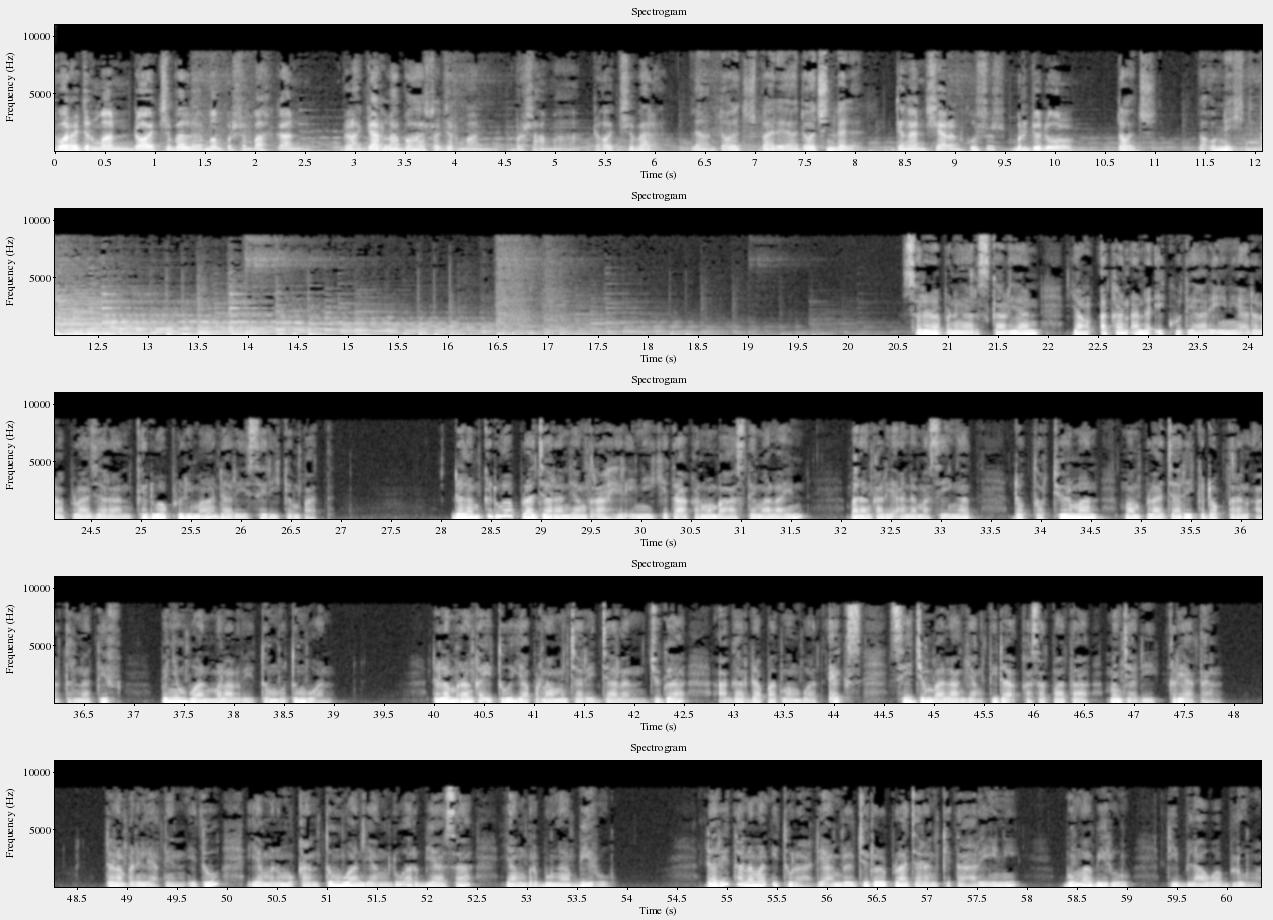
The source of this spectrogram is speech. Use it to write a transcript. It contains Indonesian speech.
Suara Jerman Deutsche Welle mempersembahkan Belajarlah Bahasa Jerman bersama Deutsche Welle. Lernt Deutsch bei der Deutschen Welle. Dengan siaran khusus berjudul Deutsch, warum nicht? Saudara pendengar sekalian, yang akan Anda ikuti hari ini adalah pelajaran ke-25 dari seri keempat. Dalam kedua pelajaran yang terakhir ini kita akan membahas tema lain. Barangkali Anda masih ingat, Dr. Thurman mempelajari kedokteran alternatif penyembuhan melalui tumbuh-tumbuhan. Dalam rangka itu, ia pernah mencari jalan juga agar dapat membuat X, si jembalang yang tidak kasat mata, menjadi kelihatan. Dalam penelitian itu, ia menemukan tumbuhan yang luar biasa yang berbunga biru. Dari tanaman itulah diambil judul pelajaran kita hari ini, Bunga Biru di Blaue Blume.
